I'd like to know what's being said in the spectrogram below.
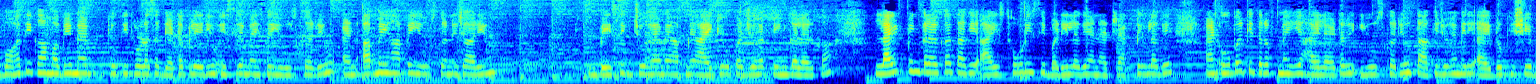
बहुत ही कम अभी मैं, क्योंकि थोड़ा सा गेटअप ले रही हूँ, इसलिए मैं इसे यूज़ कर रही हूँ एंड अब मैं यहाँ पे यूज़ करने जा रही हूँ। बेसिक जो है मैं अपने आई के ऊपर जो है पिंक कलर का लाइट पिंक कलर का ताकि आईज थोड़ी सी बड़ी लगे एंड अट्रैक्टिव लगे। एंड ऊपर की तरफ़ मैं ये हाईलाइटर यूज़ कर रही हूँ ताकि जो है मेरी आईब्रो की शेप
